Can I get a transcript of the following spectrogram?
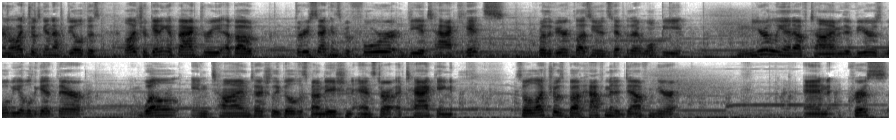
And Electro's going to have to deal with this. Electro getting a factory about 30 seconds before the attack hits, where the Veer class units hit, but that won't be nearly enough time. The Veers will be able to get there well in time to actually build this foundation and start attacking. So Electro's about half a minute down from here. And Chris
